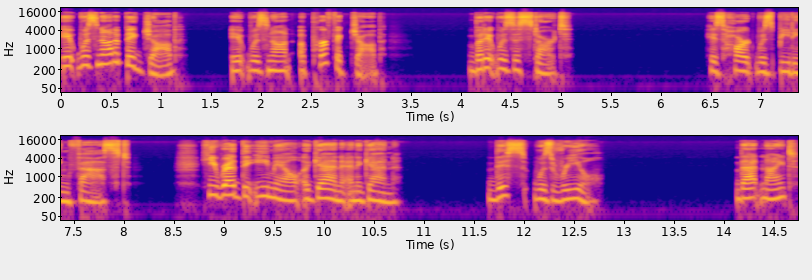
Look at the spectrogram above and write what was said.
It was not a big job. It was not a perfect job. But it was a start. His heart was beating fast. He read the email again and again. This was real. That night,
